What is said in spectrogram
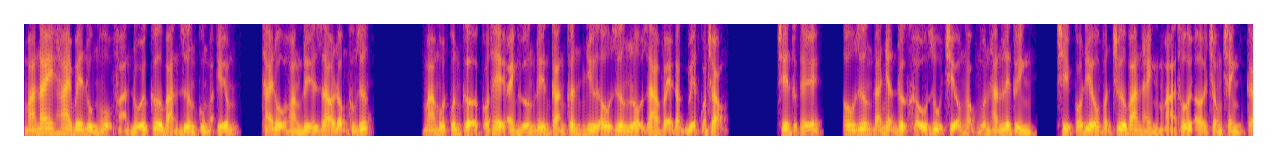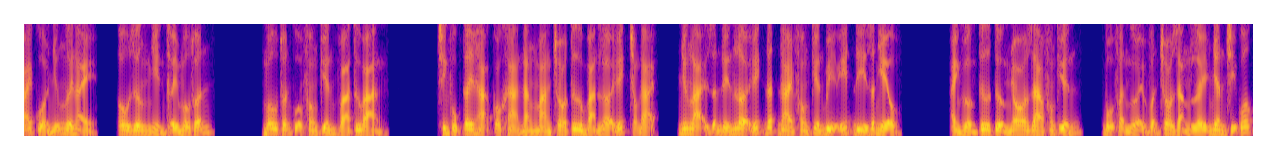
Mà nay hai bên ủng hộ phản đối cơ bản dương cung bạc kiếm thái độ hoàng đế dao động không dứt. Mà một quân cờ có thể ảnh hưởng đến cán cân như âu dương lộ ra vẻ đặc biệt quan trọng. Trên thực tế, âu dương đã nhận được khẩu dụ triệu ngọc muốn hắn lên kinh, chỉ có điều vẫn chưa ban hành mà thôi ở trong tranh cãi của những người này, âu dương nhìn thấy mâu thuẫn. Mâu thuẫn của phong kiến và tư bản. Chinh phục tây hạ có khả năng mang cho tư bản lợi ích trọng đại, nhưng lại dẫn đến lợi ích đất đai phong kiến bị ít đi rất nhiều. Ảnh hưởng tư tưởng nho ra phong kiến, bộ phận người vẫn cho rằng lấy nhân trị quốc,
